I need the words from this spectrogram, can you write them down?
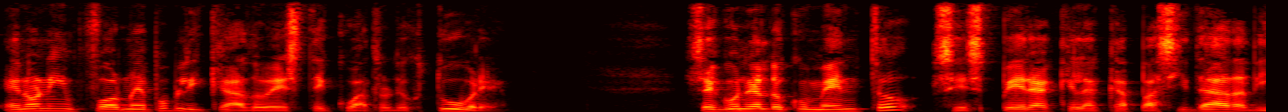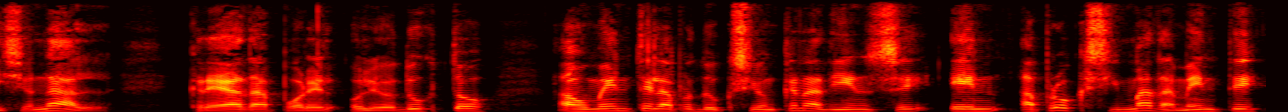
en un informe publicado este 4 de octubre. Según el documento, se espera que la capacidad adicional creada por el oleoducto aumente la producción canadiense en aproximadamente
